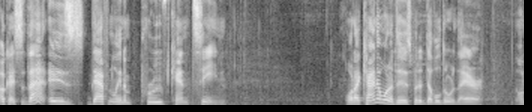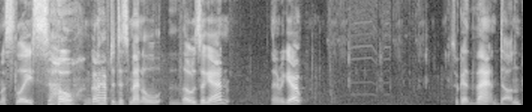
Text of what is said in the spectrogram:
Okay, so that is definitely an improved canteen. What I kind of want to do is put a double door there, honestly. So I'm going to have to dismantle those again. There we go. So get that done.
